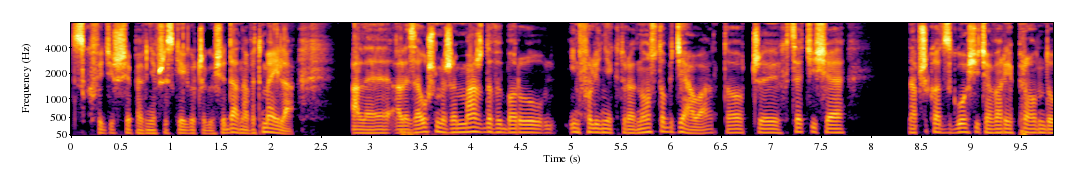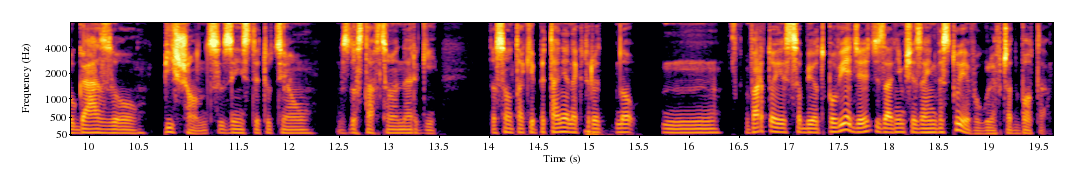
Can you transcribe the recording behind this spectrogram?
schwycisz się pewnie wszystkiego, czego się da, nawet maila. Ale, ale załóżmy, że masz do wyboru infolinię, która non-stop działa, to czy chce ci się na przykład zgłosić awarię prądu, gazu, pisząc z instytucją, z dostawcą energii? To są takie pytania, na które no, mm, warto jest sobie odpowiedzieć, zanim się zainwestuje w ogóle w chatbota.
